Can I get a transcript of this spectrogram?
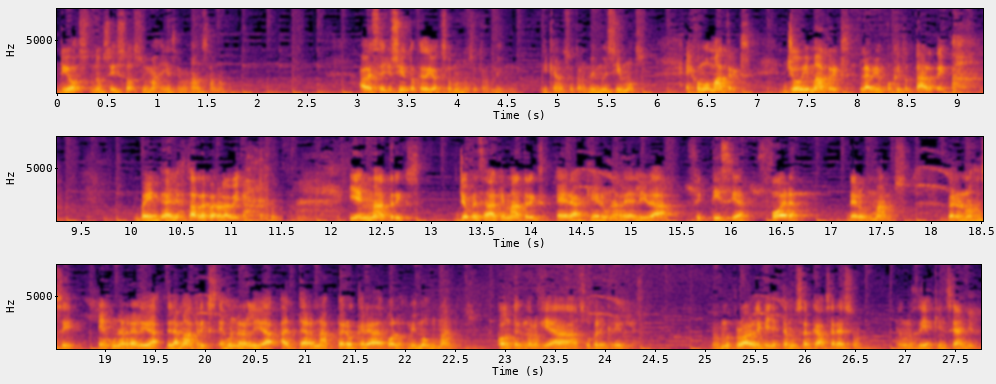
Dios nos hizo su imagen y semejanza, ¿no? A veces yo siento que Dios somos nosotros mismos y que nosotros mismos hicimos. Es como Matrix. Yo vi Matrix, la vi un poquito tarde. 20 años tarde, pero la vi. y en Matrix, yo pensaba que Matrix era que era una realidad ficticia fuera de los humanos. Pero no es así. Es una realidad, la Matrix es una realidad alterna, pero creada por los mismos humanos, con tecnología súper increíble. Es muy probable que ya estemos cerca de hacer eso, en unos 10, 15 años.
